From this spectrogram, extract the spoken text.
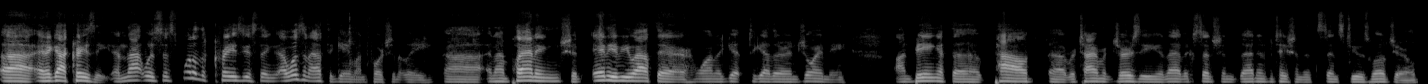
uh, and it got crazy. And that was just one of the craziest things. I wasn't at the game, unfortunately, uh, and I'm planning. Should any of you out there want to get together and join me? On being at the Pau uh, retirement jersey, and that extension, that invitation extends to you as well, Gerald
